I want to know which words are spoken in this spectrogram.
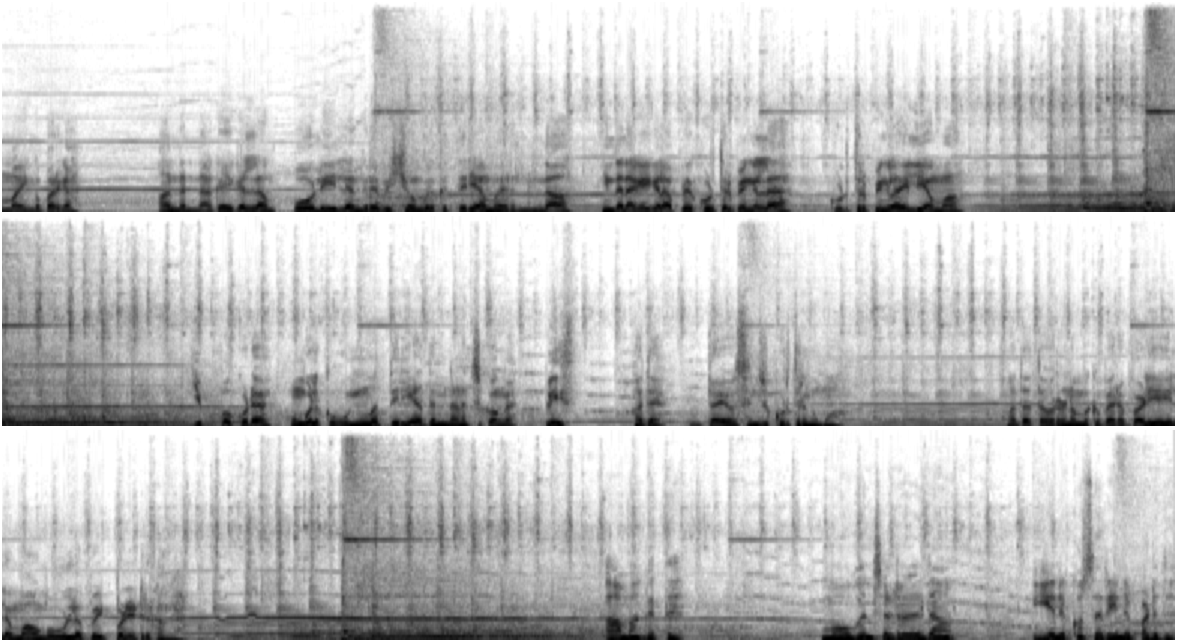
அம்மா இங்க பாருங்க. அந்த நகைகள்லாம் போலி இல்லைங்கிற விஷயம் உங்களுக்கு தெரியாம இருந்தா இந்த நகைகளை அப்படியே கொடுத்துருப்பீங்கல்ல? கொடுத்துருப்பீங்களா இல்லையாம்மா? இப்போ கூட உங்களுக்கு உண்மை தெரியாதுன்னு நினைச்சுக்கோங்க. ப்ளீஸ் அதை தயவு செஞ்சு கொடுத்துருங்கம்மா. அதை தவிர நமக்கு வேற வழியே இல்லம்மா. அவங்க உள்ள வெயிட் பண்ணிட்டு இருக்காங்க. ஆமாங்க அத்தை. மோகன் சொல்றதுதான் எனக்கும் சரின்னு படுது.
